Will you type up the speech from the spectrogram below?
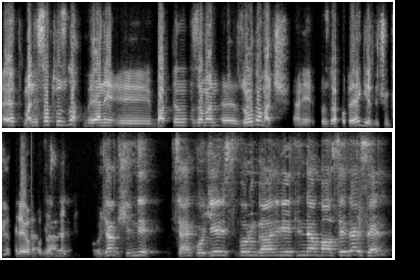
Evet Manisa Tuzla yani e, baktığın zaman e, zor da maç. Yani Tuzla potaya girdi çünkü playoff potasına. Yani hocam şimdi sen Kocaeli Spor'un galibiyetinden bahsedersen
